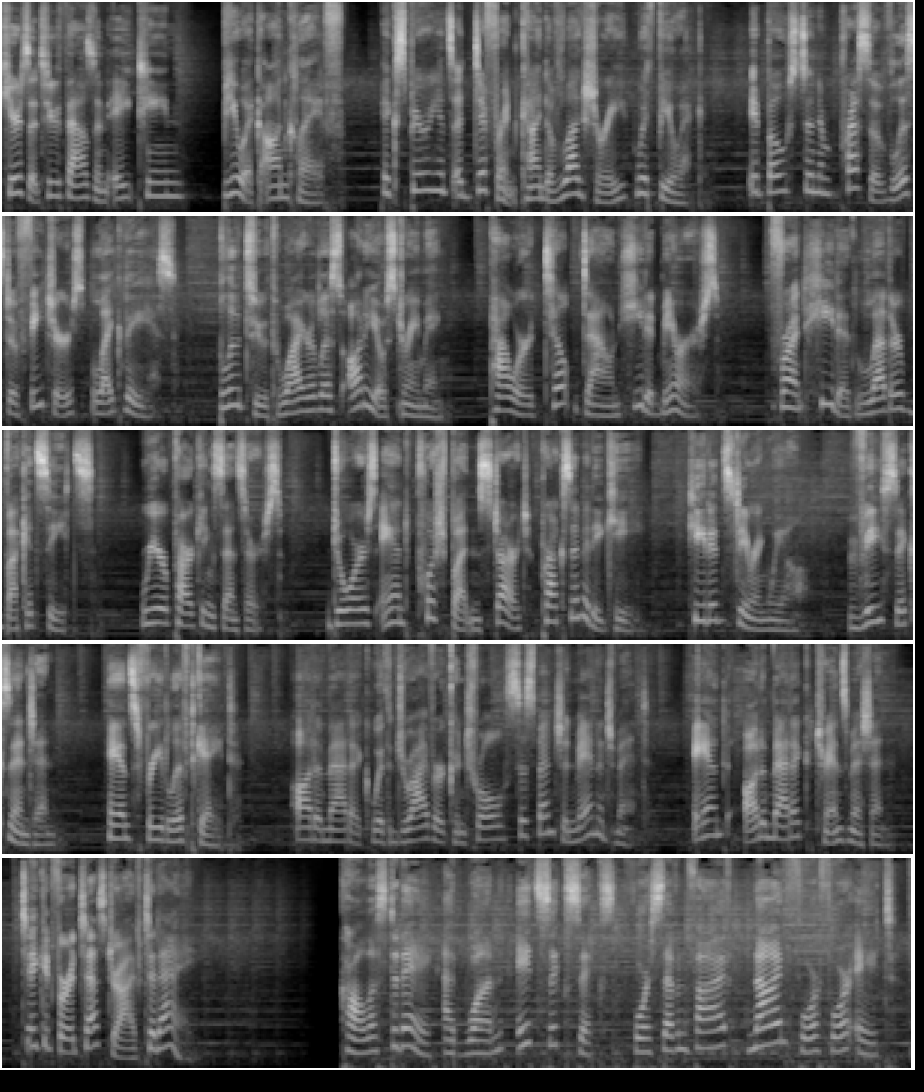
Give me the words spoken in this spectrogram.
Here's a 2018 Buick Enclave. Experience a different kind of luxury with Buick. It boasts an impressive list of features like these. Bluetooth wireless audio streaming, power tilt-down heated mirrors, front heated leather bucket seats, rear parking sensors, doors and push-button start proximity key, heated steering wheel, V6 engine, hands-free liftgate, automatic with driver control suspension management, and automatic transmission. Take it for a test drive today. Call us today at 1 866 475 9448.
